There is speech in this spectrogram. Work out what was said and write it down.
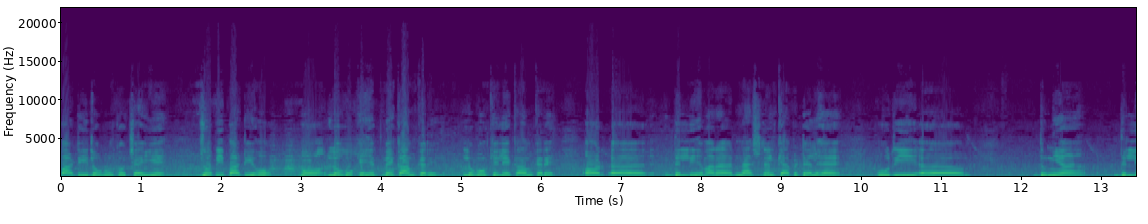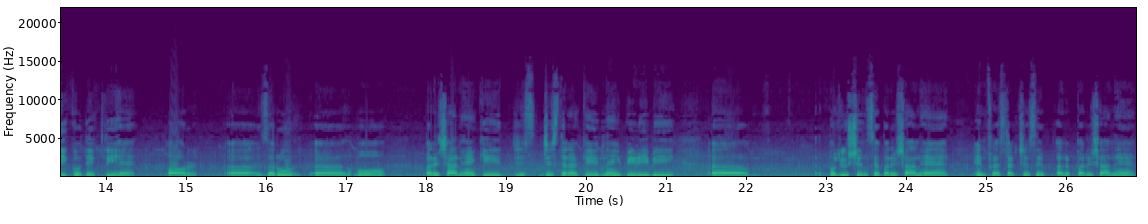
पार्टी लोगों को चाहिए, जो भी पार्टी हो, वो लोगों के हित में काम करे, लोगों के लिए काम करे। और दिल्ली हमारा नेशनल कैपिटल है पूरी दुनिया दिल्ली को देखती है और ज़रूर वो परेशान है कि जिस जिस तरह की नई पीढ़ी भी पोल्यूशन से परेशान है इंफ्रास्ट्रक्चर से परेशान है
